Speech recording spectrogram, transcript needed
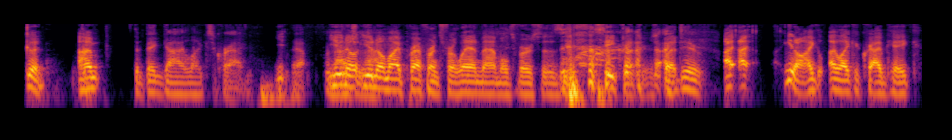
Good. I'm The big guy likes crab. Y- yeah. you know you know my preference for land mammals versus sea creatures, I but do. I, I you know I, I like a crab cake.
